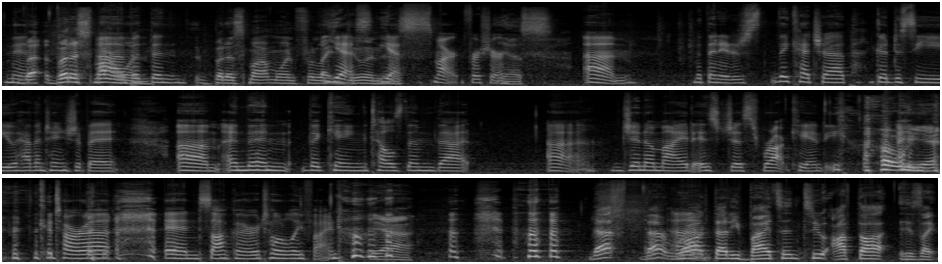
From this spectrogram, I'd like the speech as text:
man. but but a smart uh, one. but then but a smart one for like yes, doing this. yes, smart for sure. Yes. Um, but then it just they catch up. Good to see you. Haven't changed a bit. Um, and then the king tells them that uh, Jennamite is just rock candy. Oh yeah. Katara and Sokka are totally fine. yeah. that that Uh, rock that he bites into, I thought his like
